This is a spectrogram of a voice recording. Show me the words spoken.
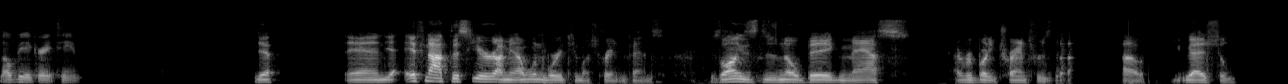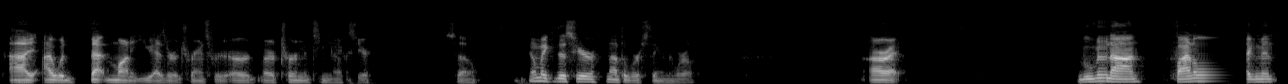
they'll be a great team. Yeah. And yeah, if not this year, I mean, I wouldn't worry too much, Creighton fans. As long as there's no big mass, everybody transfers out. You guys should. I I would bet money you guys are a transfer or, or a tournament team next year. So you'll make it this year. Not the worst thing in the world. All right. Moving on. Final segment.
